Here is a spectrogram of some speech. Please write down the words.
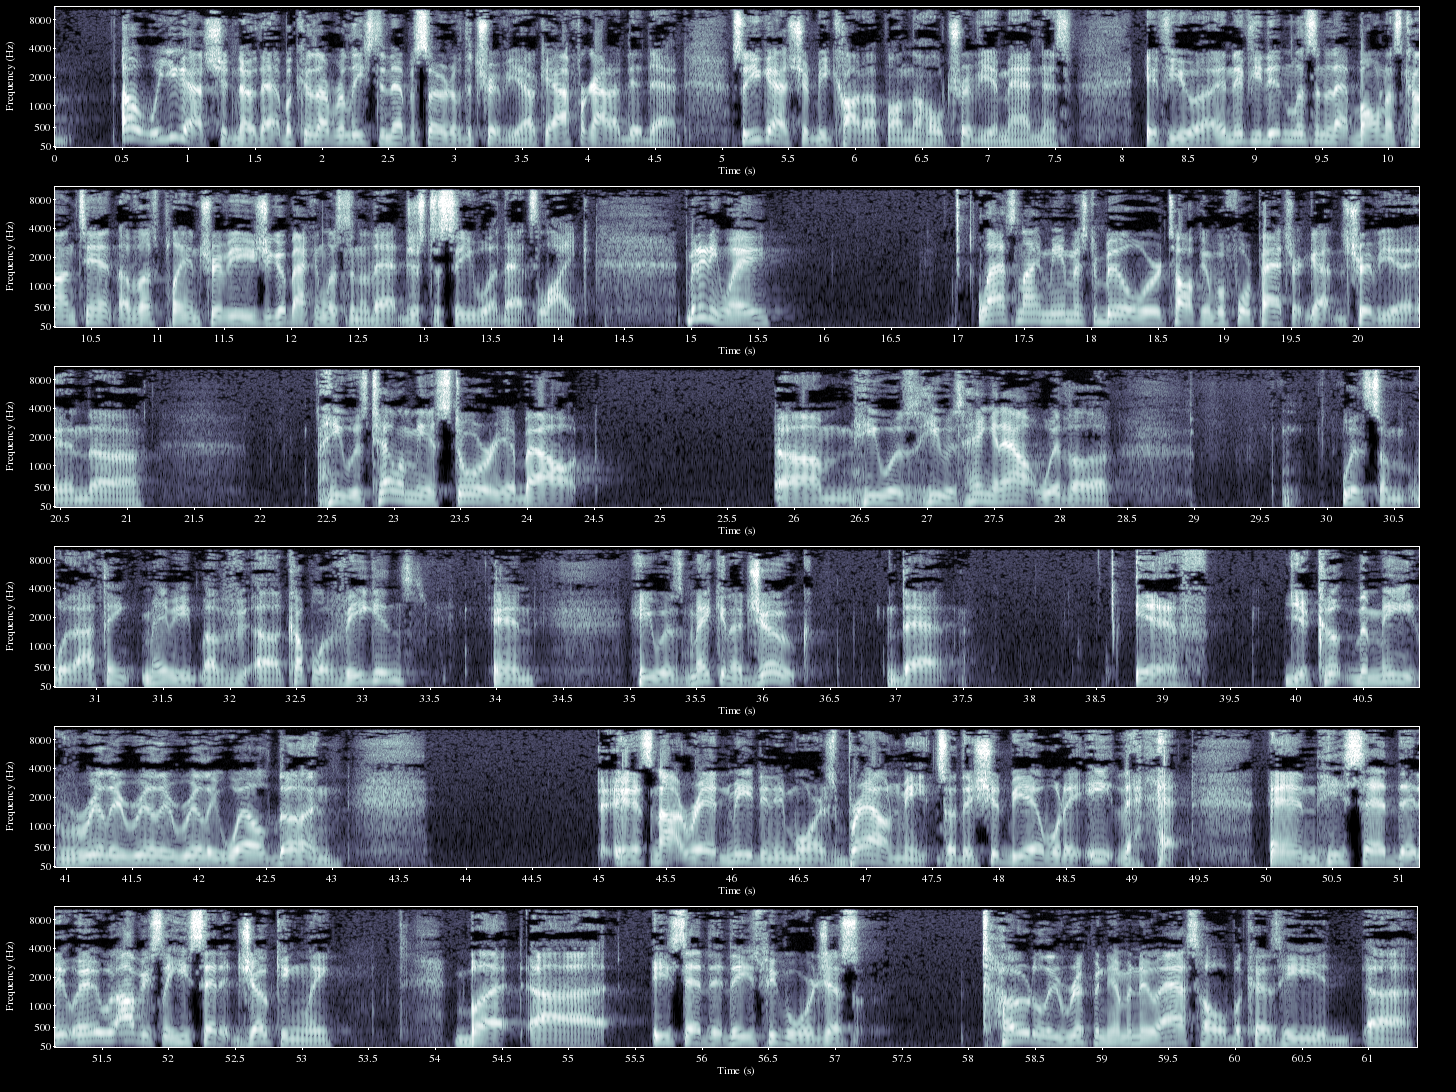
Oh, well, you guys should know that because I released an episode of the trivia. Okay, I forgot I did that. So you guys should be caught up on the whole trivia madness. If you uh, and if you didn't listen to that bonus content of us playing trivia, you should go back and listen to that just to see what that's like. But anyway, last night me and Mr. Bill were talking before Patrick got the trivia, and uh, he was telling me a story about um, he was he was hanging out with a with some with I think maybe a, a couple of vegans, and he was making a joke that if you cook the meat really, really, really well done, it's not red meat anymore; it's brown meat. So they should be able to eat that. And he said that it, it obviously he said it jokingly, but uh, he said that these people were just totally ripping him a new asshole because he uh,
